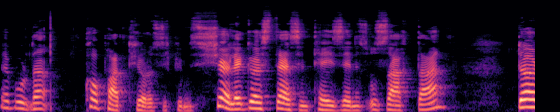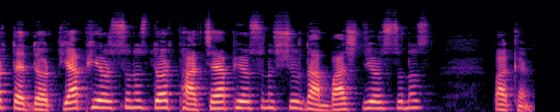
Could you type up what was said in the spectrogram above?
Ve buradan kopartıyoruz ipimizi. Şöyle göstersin teyzeniz uzaktan. Dörtte dört yapıyorsunuz. Dört parça yapıyorsunuz. Şuradan başlıyorsunuz. Bakın.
